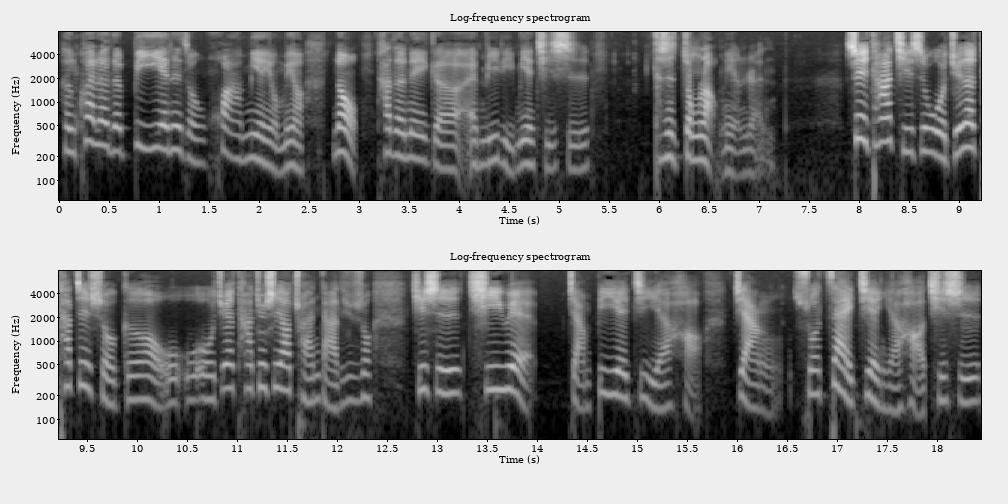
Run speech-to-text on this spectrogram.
很快乐的毕业那种画面有没有？No，他的那个 MV 里面其实他是中老年人。所以他其实，我觉得他这首歌哦，我我我觉得他就是要传达的，就是说，其实七月讲毕业季也好，讲说再见也好，其实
